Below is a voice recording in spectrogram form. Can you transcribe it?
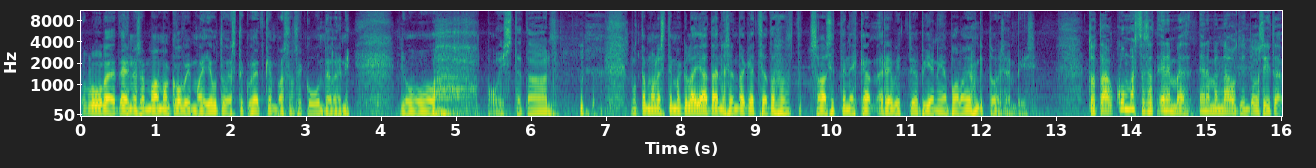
luulee tehneensä maailman kovimman jutun, ja sitten kun hetken päästä se kuuntelee, niin joo, poistetaan. mutta monesti mä kyllä jätän ne sen takia, että sieltä saa, saa sitten ehkä revittyä pieniä paloja johonkin toiseen biisiin. Tota, kummasta saat enemmän, enemmän nautintoa siitä,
